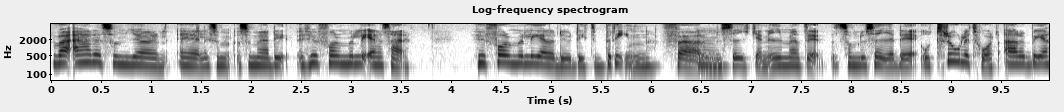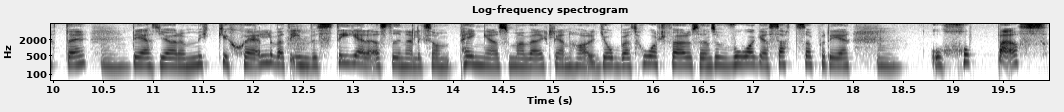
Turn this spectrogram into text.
Vad är det som gör, eh, liksom, som är det, hur formulerar så här? Hur formulerar du ditt brinn för Mm. musiken? I och med att det, som du säger, det är otroligt hårt arbete. Mm. Det är att göra mycket själv, att investera sina liksom, pengar som man verkligen har jobbat hårt för och sen så våga satsa på det. Mm. Och hoppas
